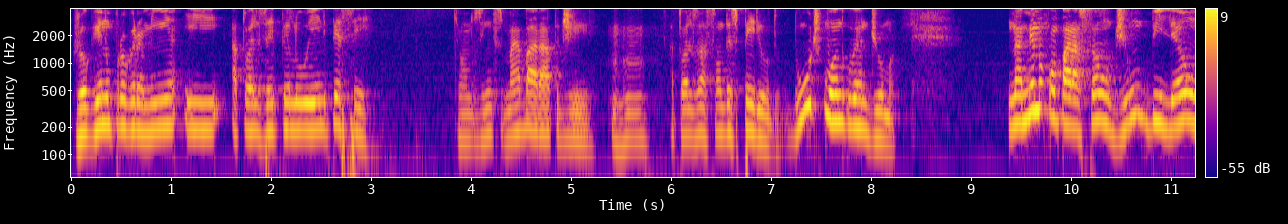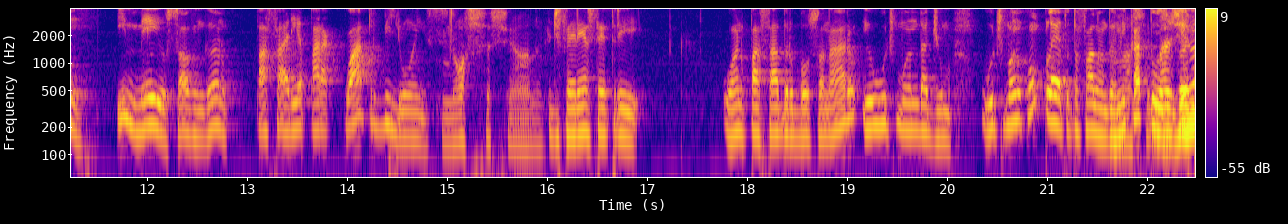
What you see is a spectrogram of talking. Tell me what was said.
joguei no programinha e atualizei pelo INPC, que é um dos índices mais baratos de Uhum. Atualização desse período, do último ano do governo Dilma. Na mesma comparação, de um bilhão e meio, salvo engano, passaria para 4 bilhões. Nossa senhora. A diferença entre o ano passado do Bolsonaro e o último ano da Dilma. O último ano completo, eu tô falando, 2014. imagina-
